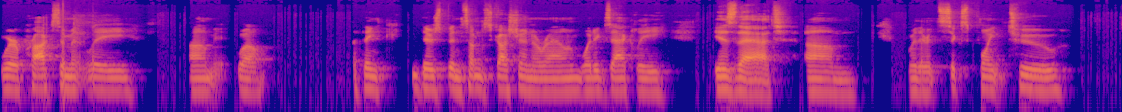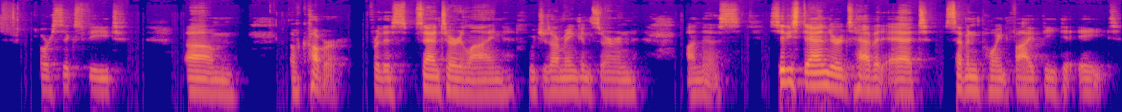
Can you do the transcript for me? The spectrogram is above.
Where approximately, um, well, I think there's been some discussion around what exactly is that, um, whether it's 6.2 or six feet um, of cover for this sanitary line, which is our main concern on this. City standards have it at 7.5 feet to eight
